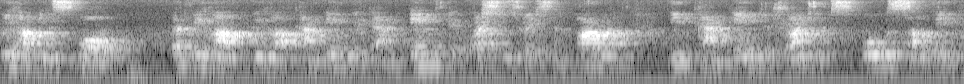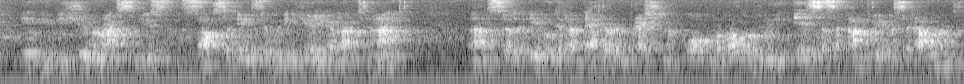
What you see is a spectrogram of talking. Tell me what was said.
we have been small, but we have we have campaigned, we've campaigned, we have questions raised in Parliament, we've campaigned to try to expose some of the, the, the human rights abuses, the sorts of things that we've been hearing about tonight. Um, so that people get a better impression of what Morocco really is as a country and as a government.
